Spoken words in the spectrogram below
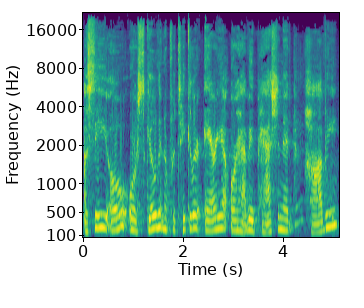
a CEO or skilled in a particular area or have a passionate hobby,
